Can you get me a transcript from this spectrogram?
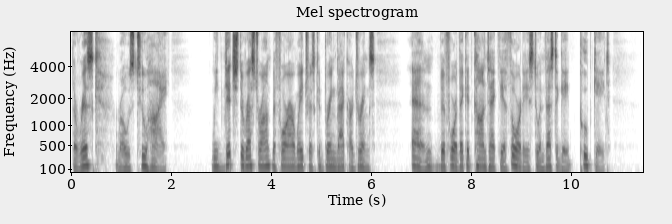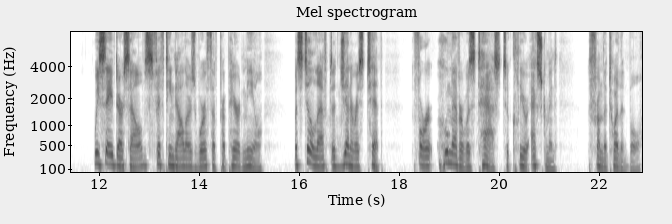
The risk rose too high. We ditched the restaurant before our waitress could bring back our drinks, and before they could contact the authorities to investigate Poopgate. We saved ourselves $15 worth of prepared meal, but still left a generous tip for whomever was tasked to clear excrement from the toilet bowl.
